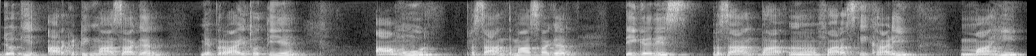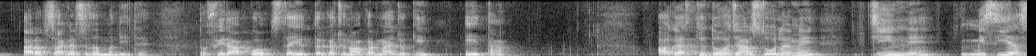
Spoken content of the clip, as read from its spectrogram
जो कि आर्कटिक महासागर में प्रवाहित होती है। आमूर प्रशांत महासागर, टिगरिस प्रशांत फारस की खाड़ी, माही अरब सागर से संबंधित है। तो फिर आपको सही उत्तर का चुनाव करना है, जो कि ए था। अगस्त 2016 में चीन ने मिसियस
